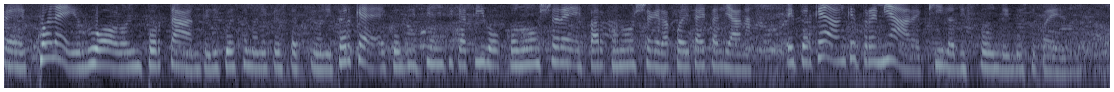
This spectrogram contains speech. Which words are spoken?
eh, qual è il ruolo importante di queste manifestazioni? Perché è così significativo conoscere e far conoscere la qualità italiana e perché anche premiare chi la diffonde in questo paese?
